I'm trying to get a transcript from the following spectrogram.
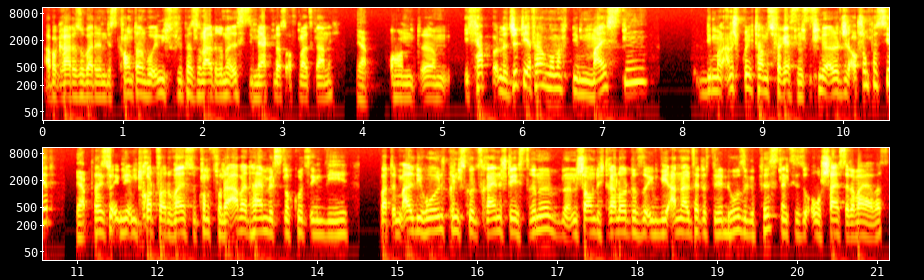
aber gerade so bei den Discountern, wo eh nicht so viel Personal drin ist, die merken das oftmals gar nicht. Ja. Und ähm, ich habe legit die Erfahrung gemacht, die meisten die man anspricht, haben es vergessen. Das ist mir legit auch schon passiert. Ja. Dass ich so irgendwie im Trott war, du weißt, du kommst von der Arbeit heim, willst noch kurz irgendwie was im Aldi holen, springst kurz rein, stehst drinnen, dann schauen dich drei Leute so irgendwie an, als hättest du dir in die Hose gepisst, denkst dir so, oh scheiße, da war ja was.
